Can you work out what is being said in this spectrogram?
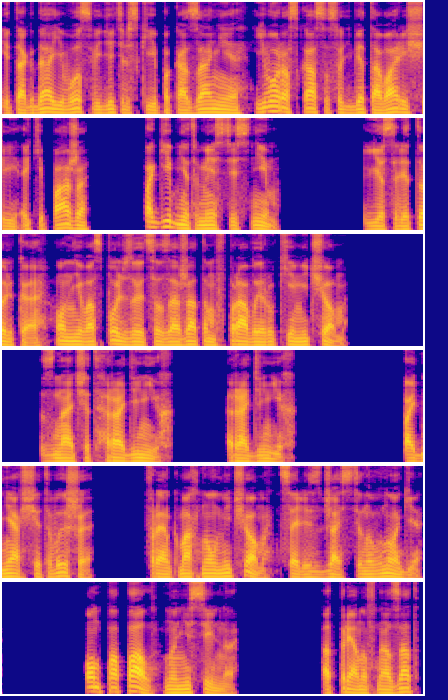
И тогда его свидетельские показания, его рассказ о судьбе товарищей, экипажа погибнет вместе с ним. Если только он не воспользуется зажатым в правой руке мечом. Значит, ради них. Ради них. Подняв щит выше, Фрэнк махнул мечом, целясь Джастину в ноги. Он попал, но не сильно. Отпрянув назад,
